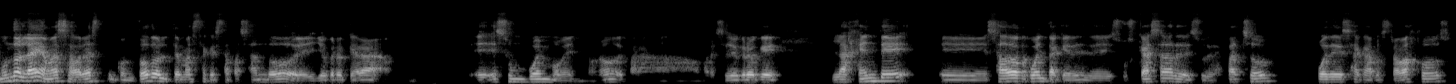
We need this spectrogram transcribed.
mundo online, además, ahora con todo el tema este que está pasando, eh, yo creo que ahora es un buen momento, ¿no? Para, para eso yo creo que la gente eh, se ha dado cuenta que desde sus casas, desde su despacho, puede sacar los trabajos,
